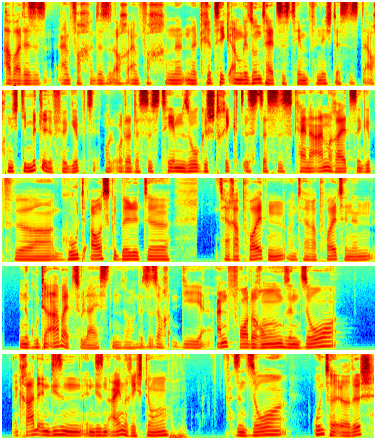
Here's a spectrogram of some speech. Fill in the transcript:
Aber das ist einfach, das ist auch einfach eine, eine Kritik am Gesundheitssystem, finde ich, dass es da auch nicht die Mittel dafür gibt oder, oder das System so gestrickt ist, dass es keine Anreize gibt für gut ausgebildete Therapeuten und Therapeutinnen, eine gute Arbeit zu leisten. So, das ist auch, die Anforderungen sind so, gerade in diesen, in diesen Einrichtungen, sind so unterirdisch,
